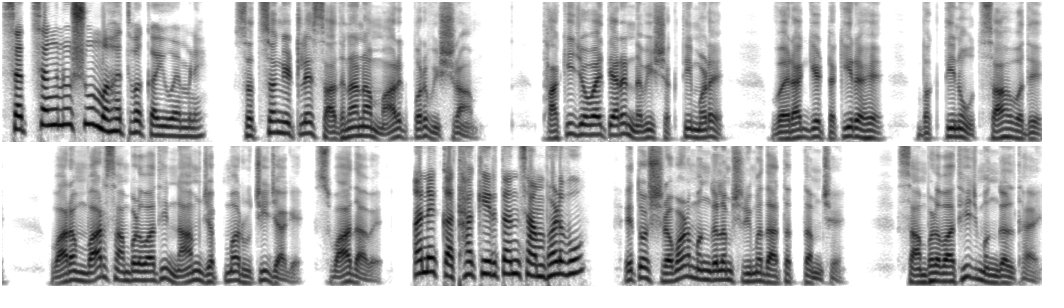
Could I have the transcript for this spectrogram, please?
સત્સંગનું શું મહત્વ કહ્યું એમણે? સત્સંગ એટલે સાધનાના માર્ગ પર વિશ્રામ. થાકી જવાય ત્યારે નવી શક્તિ મળે વૈરાગ્ય ટકી રહે ભક્તિનો ઉત્સાહ વધે વારંવાર સાંભળવાથી નામ જપમાં રુચિ જાગે સ્વાદ આવે. અને કથા કીર્તન સાંભળવું? એ તો શ્રવણ મંગલમ શ્રીમદ આતત્તમ છે. સાંભળવાથી જ મંગલ થાય.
